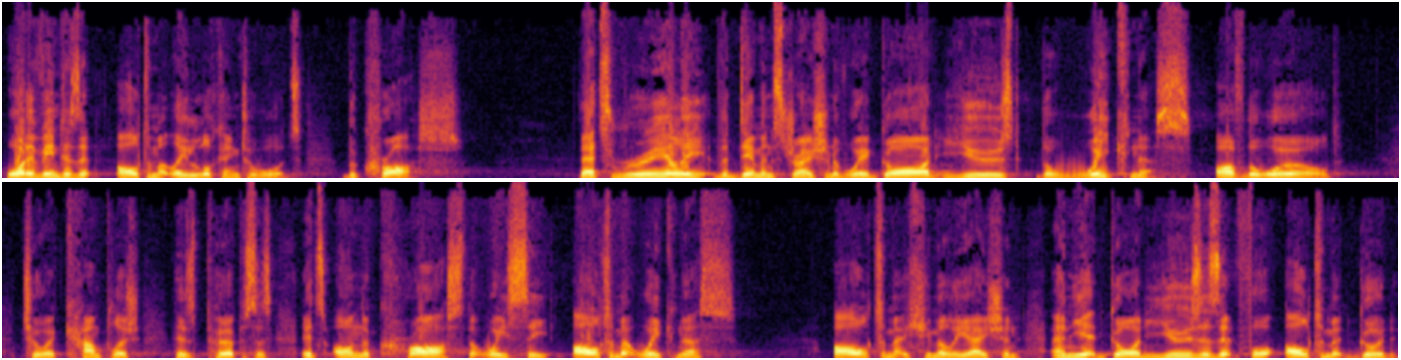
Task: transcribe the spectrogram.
What event is it ultimately looking towards? The cross. That's really the demonstration of where God used the weakness of the world to accomplish his purposes. It's on the cross that we see ultimate weakness, ultimate humiliation, and yet God uses it for ultimate good.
